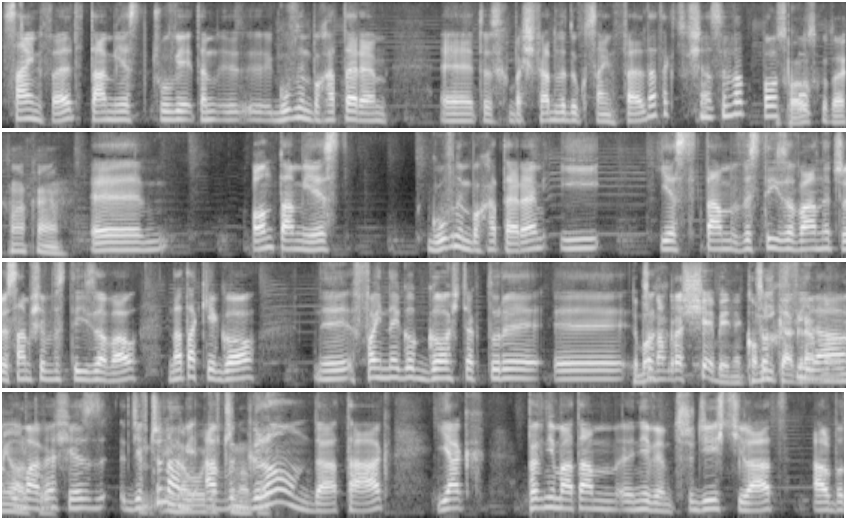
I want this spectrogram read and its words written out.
Seinfeld, tam jest człowiek, tam, y, y, głównym bohaterem y, to jest chyba Świat według Seinfelda, tak to się nazywa po polsku? polsku, tak, no okej. Okay. on tam jest głównym bohaterem i jest tam wystylizowany, czy sam się wystylizował na takiego y, fajnego gościa, który... Y, no bo on gra siebie, nie? Komika co chwila umawia się z dziewczynami, a wygląda tak. tak, jak pewnie ma tam, nie wiem, 30 lat, albo,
